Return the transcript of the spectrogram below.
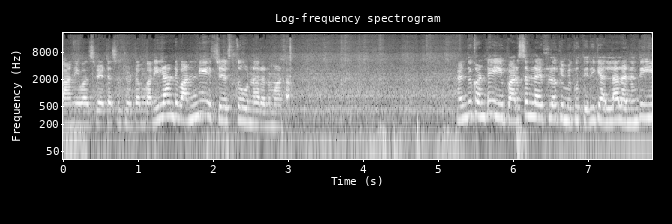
కానీ వాళ్ళ స్టేటస్ చూడటం కానీ ఇలాంటివన్నీ చేస్తూ ఉన్నారనమాట ఎందుకంటే ఈ పర్సన్ లైఫ్లోకి మీకు తిరిగి వెళ్ళాలని ఉంది ఈ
